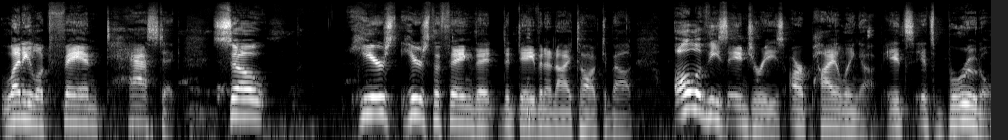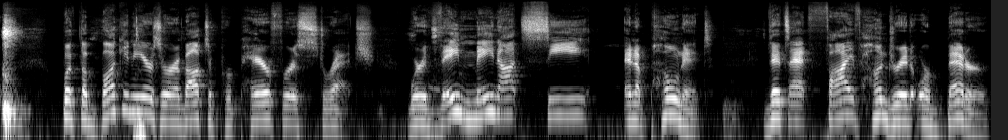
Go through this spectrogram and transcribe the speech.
Lenny looked fantastic. So here's here's the thing that that David and I talked about all of these injuries are piling up. It's it's brutal. But the Buccaneers are about to prepare for a stretch where they may not see an opponent that's at 500 or better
